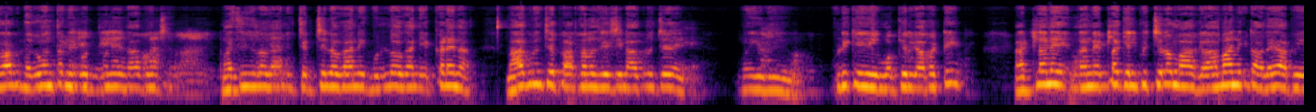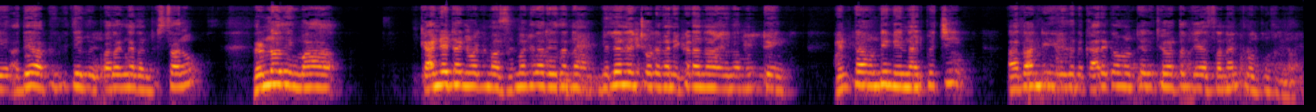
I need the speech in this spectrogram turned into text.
సార్లు భగవంతుని నా గురించి మసీదులో కానీ చర్చిలో కానీ గుళ్ళో కానీ ఎక్కడైనా నా గురించే ప్రార్థన చేసి నా గురించే ఇది గుడికి మొక్కిరు కాబట్టి అట్లనే నన్ను ఎట్లా గెలిపించారో మా గ్రామానికి అదే అభి- అదే అభివృద్ధి పరంగా నడిపిస్తాను. రెండోది మా క్యాండిడేట్ అయినటువంటి మా సింహకి గారు ఏదైనా వెళ్ళలేని చోట కానీ ఎక్కడైనా ఏదైనా ఉంటే ఎంత ఉండి నేను నడిపించి దాన్ని ఏదైనా కార్యక్రమం ఉంటే విజయవంతం చేస్తానని కోరుకుంటున్నాను.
